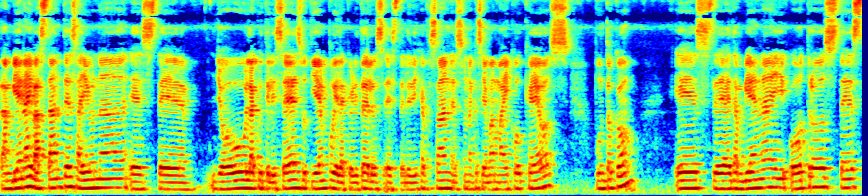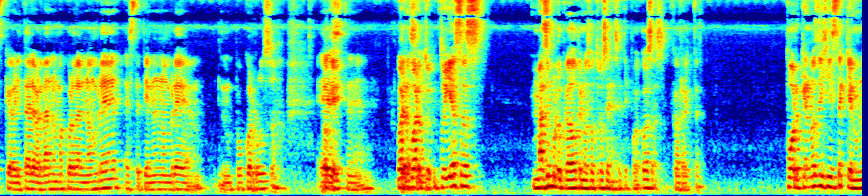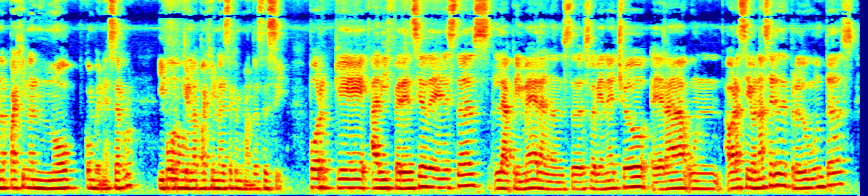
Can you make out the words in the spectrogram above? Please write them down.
también hay bastantes, hay una, este, yo la que utilicé en su tiempo y la que ahorita les- este, le dije a Fasan es una que se llama michaelchaos.com. Este, también hay otros test que ahorita la verdad no me acuerdo el nombre, este tiene un nombre un poco ruso. Este, Bueno, bueno, sí, tú, tú ya estás más involucrado que nosotros en ese tipo de cosas. correcto. ¿Por qué nos dijiste que en una página no convenía hacerlo? ¿Y por Por- qué en la página esa que me mandaste sí? Porque a diferencia de estas, la primera en donde ustedes lo habían hecho era un, ahora sí, una serie de preguntas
